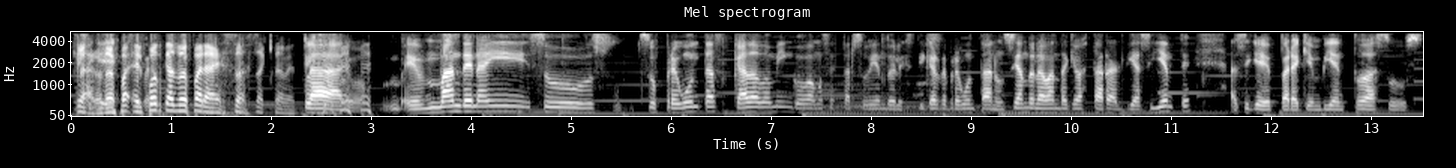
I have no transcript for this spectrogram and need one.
Claro, no es que, pa- el bueno, podcast no es para eso, exactamente. Claro, eh, manden ahí sus, sus preguntas. Cada domingo vamos a estar subiendo el sticker de pregunta anunciando la banda que va a estar al día siguiente. Así que para que envíen todas sus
